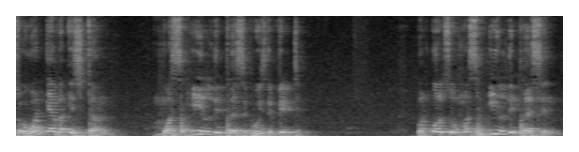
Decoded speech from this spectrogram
So whatever is done must heal the person who is the victim, but also must heal the person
